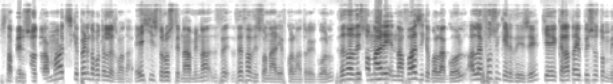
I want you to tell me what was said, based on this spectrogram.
στα περισσότερα μάτς και παίρνει τα αποτελέσματα. Έχει στρώσει την άμυνα, δε- δεν θα δεις τον Άρη εύκολα να τρώει γκολ. Δεν θα δεις τον Άρη να βάζει και πολλά γκολ, αλλά εφόσον κερδίζει και κρατάει πίσω το 0,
